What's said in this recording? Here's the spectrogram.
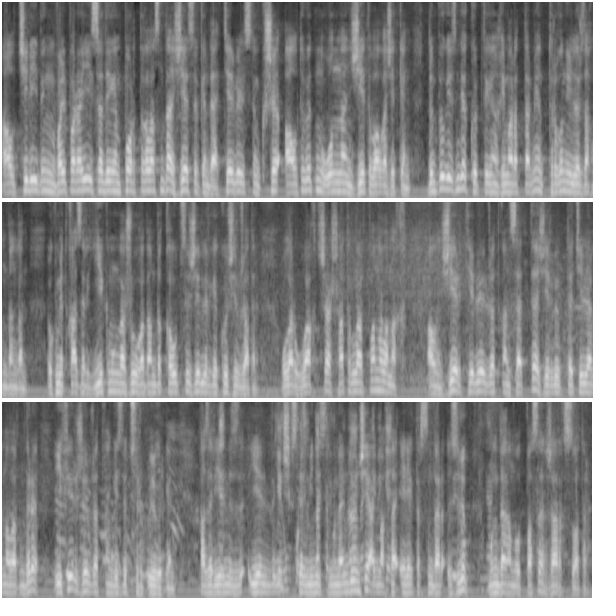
Ал Чилидің Вальпараиса деген портты қаласында жер сілкінді. Тербелістің күші 6,7 балға жеткен. Дүмпу кезінде көптеген ғимараттар мен тұрғын үйлер зақымданған. Үкімет қазір 2000-ға жуық адамды қауіпсіз жерлерге көшіріп жатыр. Олар уақытша шатырларды паналамақ. Ал жер тербеліп жатқан сәтті жергілікті телеарналардың бірі эфир жүріп жатқан кезде түсіріп үлгерген. Қазір еліміз, елдің ішкі істер министрлігінің мәлімдеуінше аймақта электр сымдары үзіліп, мыңдаған отбасы жарықсыз отыр.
